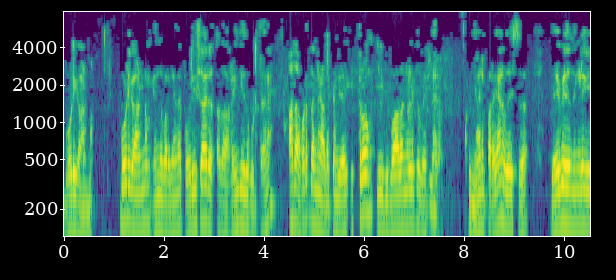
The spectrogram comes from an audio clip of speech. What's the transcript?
ബോഡി കാണണം. ബോഡി കാണണം എന്ന് പറഞ്ഞാൽ പോലീസുകാർ അത് അറേഞ്ച് ചെയ്ത് കൊടുത്താനെ അത് അവിടെ തന്നെ അടക്കം ചെയ്ത് ഇത്രയും ഈ വിവാദങ്ങളിലേക്ക് വരില്ലായിരുന്നു അപ്പൊ ഞാൻ പറയാൻ ഉദ്ദേശിച്ചത് ദയവേത് നിങ്ങൾ ഈ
